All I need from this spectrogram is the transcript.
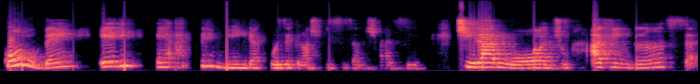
com o bem, ele é a primeira coisa que nós precisamos fazer. Tirar o ódio, a vingança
